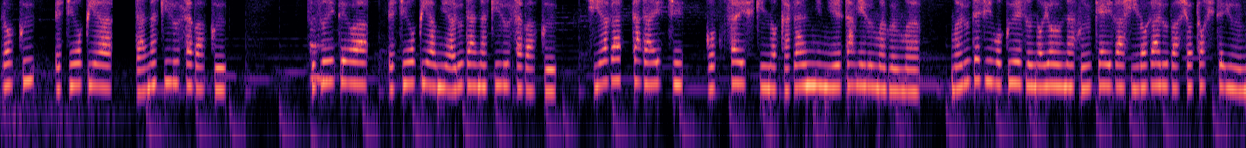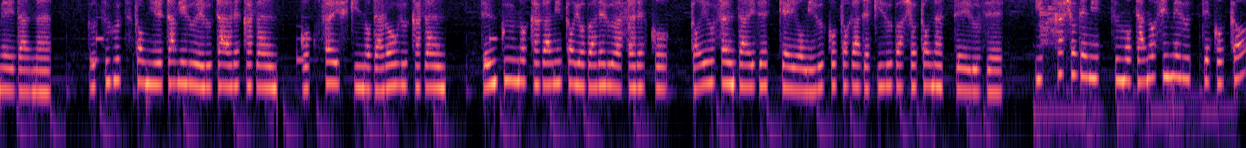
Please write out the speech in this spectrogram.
6、エチオピア、ダナキル砂漠。続いては、エチオピアにあるダナキル砂漠。干上がった大地、極彩色の火山に煮えたぎるマグマ。まるで地獄絵図のような風景が広がる場所として有名だな。ぐつぐつと煮えたぎるエルターレ火山、極彩色のダロール火山、天空の鏡と呼ばれるアサレ湖、という三大絶景を見ることができる場所となっているぜ。一箇所で三つも楽しめるってこと？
